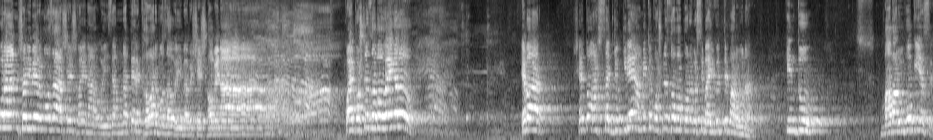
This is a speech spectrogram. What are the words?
কোরআন শরীফের মজা শেষ হয় না, ওই জান্নাতের খাওয়ার মজা ওইভাবে শেষ হবে না। কয় প্রশ্নের জবাব হয়ে গেল? এবার সে তো আশ্চর্য, কিরে, আমি তো প্রশ্নের জবাব মনে করছি বাইর করতে পারব না। কিন্তু বাবার উপর কি আছে?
